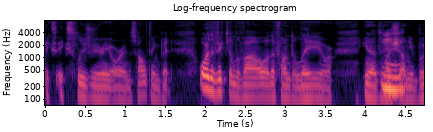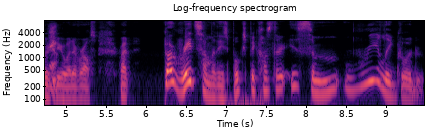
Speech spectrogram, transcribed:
ex- exclusionary or insulting, but, or the Victor LaValle or the Fonda Lee or, you know, the mm-hmm. Bushi yeah. or whatever else, right? Go read some of these books because there is some really good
